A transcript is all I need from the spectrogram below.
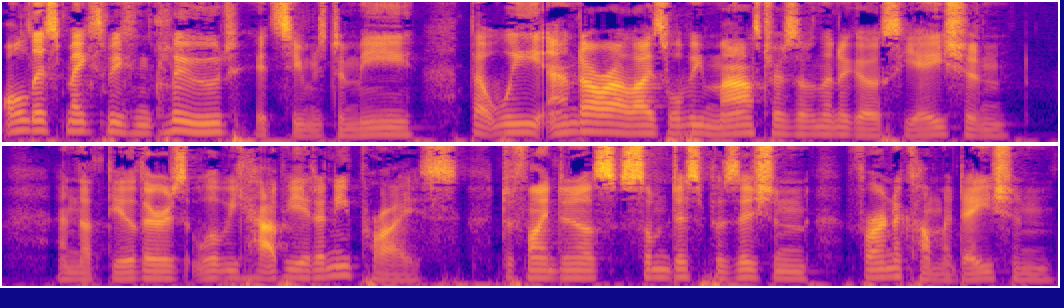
all this makes me conclude, it seems to me, that we and our allies will be masters of the negotiation, and that the others will be happy at any price to find in us some disposition for an accommodation.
